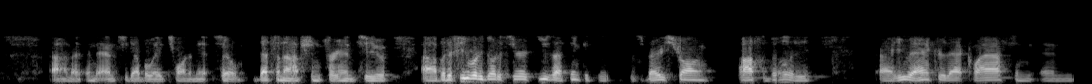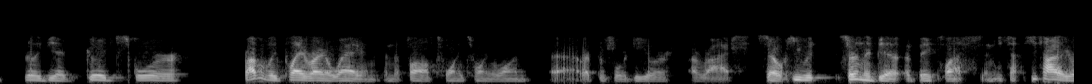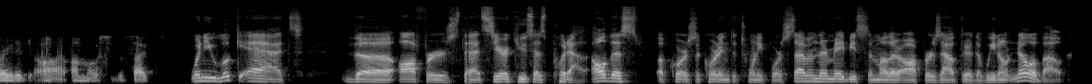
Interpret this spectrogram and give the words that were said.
um, in the NCAA tournament. So that's an option for him too. Uh, but if he were to go to Syracuse, I think it's a, it's a very strong possibility. Uh, he would anchor that class and, and really be a good scorer. Probably play right away in, in the fall of 2021, uh, right before Dior arrives. So he would certainly be a, a big plus, and he's he's highly rated on most of the sites. When you look at the offers that Syracuse has put out. All this, of course, according to 24 7, there may be some other offers out there that we don't know about.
